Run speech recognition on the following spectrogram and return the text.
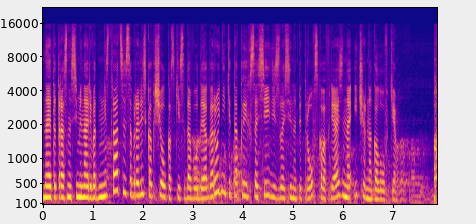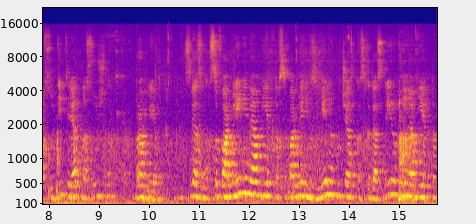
На этот раз на семинаре в администрации собрались как щелковские садоводы и огородники, так и их соседи из Лосино-Петровского, Фрязина и Черноголовки. Обсудить ряд насущных проблем связанных с оформлениями объектов, с оформлением земельных участков, с кадастрированием объектов,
